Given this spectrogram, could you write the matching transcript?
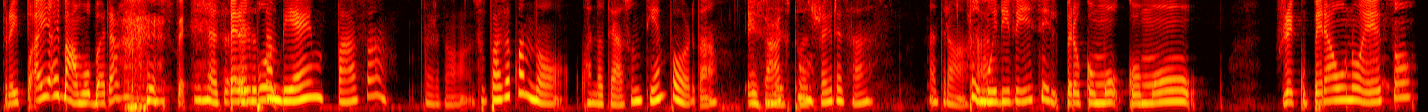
pero ahí, ahí vamos, ¿verdad? Este, eso, pero eso también pasa, perdón, eso pasa cuando, cuando te das un tiempo, ¿verdad? Exacto. Y después regresas a trabajar. Es muy difícil, pero ¿cómo, cómo recupera uno eso?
